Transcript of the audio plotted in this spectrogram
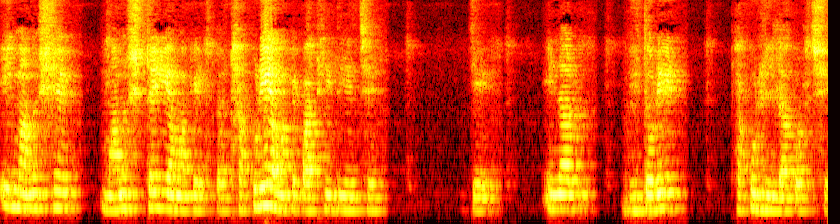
এই মানুষের মানুষটাই আমাকে, ঠাকুরই আমাকে পাঠিয়ে দিয়েছে যে, এনার ভিতরে ঠাকুর লীলা করছে।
